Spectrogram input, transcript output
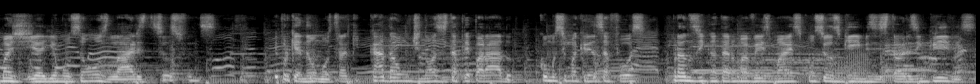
magia e emoção aos lares de seus fãs. E por que não mostrar que cada um de nós está preparado, como se uma criança fosse, para nos encantar uma vez mais com seus games e histórias incríveis?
